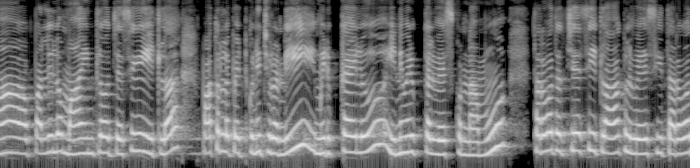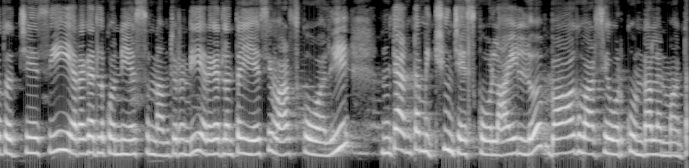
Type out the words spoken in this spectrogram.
మా పల్లెలో మా ఇంట్లో వచ్చేసి ఇట్లా పాత్రలో పెట్టుకుని చూడండి మిరపకాయలు ఎన్ని మిరపకాయలు వేసుకున్నాము. తర్వాత వచ్చేసి ఇట్లా ఆకులు వేసి తర్వాత వచ్చేసి ఎర్రగడ్డలు కొన్ని వేస్తున్నాము చూడండి. ఎర్రగడ్డలంతా వేసి వాడుకోవాలి. అంటే అంతా మిక్సింగ్ చేసుకోవాలి. ఆయిల్లో బాగా వాడిసే వరకు ఉండాలన్నమాట.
